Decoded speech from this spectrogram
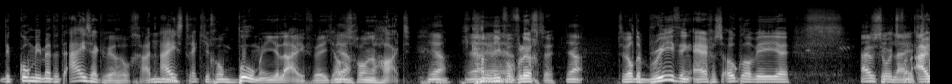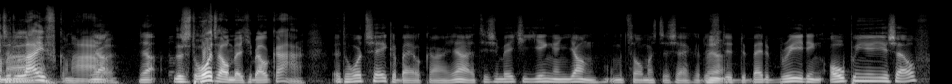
de combi met het ijs eigenlijk weer heel gaaf. Het Mhm. ijs trek je gewoon boom in je lijf, weet je. Dat Ja. is gewoon hard. Ja, Je ja, kan ja, niet voor vluchten. Ja. Terwijl de breathing ergens ook wel weer je Uit soort het lijf van uit kan het halen. lijf kan halen. ja. Dus het hoort wel een beetje bij elkaar. Het hoort zeker bij elkaar. Ja, het is een beetje yin en yang, om het zo maar te zeggen. Dus Ja. de, de- bij de breathing open je jezelf.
